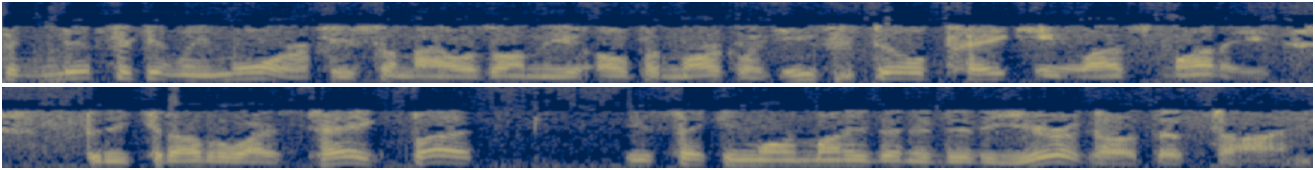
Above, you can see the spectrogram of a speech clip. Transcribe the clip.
significantly more if he somehow was on the open market. Like he's still taking less money than he could otherwise take, but he's taking more money than he did a year ago at this time.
